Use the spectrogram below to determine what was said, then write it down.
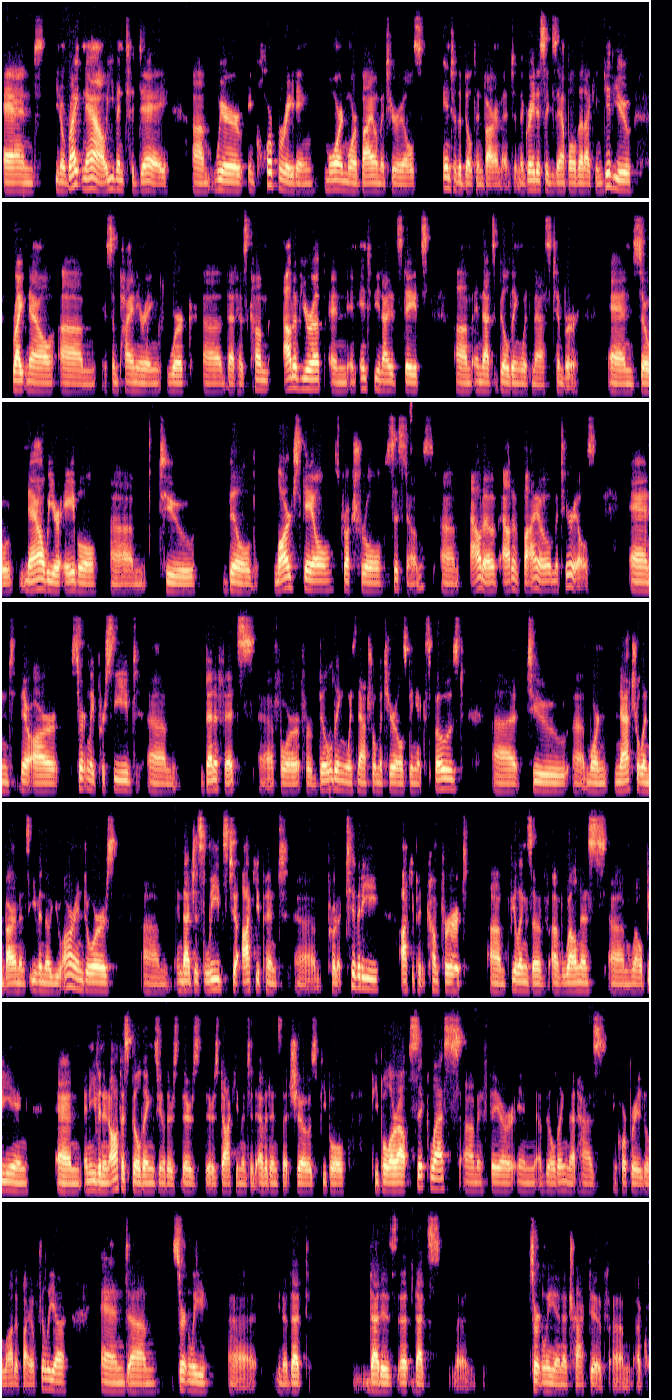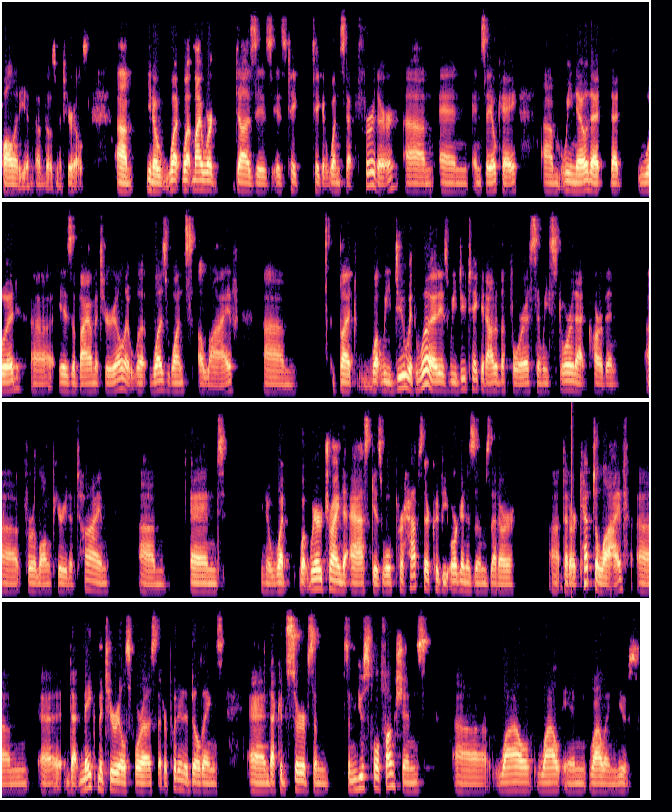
And you know, right now, even today, um, we're incorporating more and more biomaterials into the built environment. And the greatest example that I can give you right now um, is some pioneering work uh, that has come out of Europe and, and into the United States, um, and that's building with mass timber. And so now we are able um, to build large scale structural systems um, out of out of biomaterials. And there are certainly perceived um, benefits uh, for, for building with natural materials, being exposed uh, to uh, more natural environments, even though you are indoors. Um, and that just leads to occupant uh, productivity, occupant comfort, um, feelings of, of wellness, um, well-being, and, and even in office buildings, you know, there's, there's, there's documented evidence that shows people people are out sick less um, if they are in a building that has incorporated a lot of biophilia. And um, certainly uh, you know that that is that, that's uh, certainly an attractive um, quality of, of those materials. Um, you know what what my work does is is take take it one step further and and say okay um, we know that that wood uh, is a biomaterial. It was once alive. Um, but what we do with wood is we do take it out of the forest and we store that carbon uh, for a long period of time. Um, and you know what what we're trying to ask is, well, perhaps there could be organisms that are uh, that are kept alive, um, uh, that make materials for us, that are put into buildings, and that could serve some some useful functions uh, while while in while in use.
